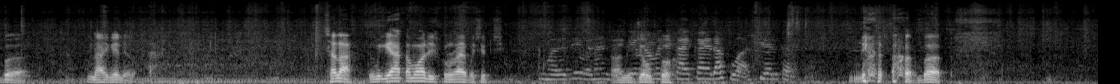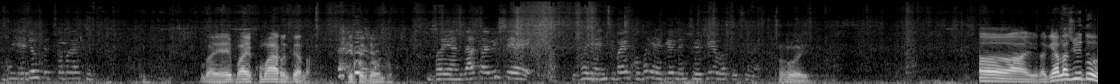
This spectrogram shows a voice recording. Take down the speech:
बर. नाही गेलेला. चला तुम्ही घ्या आता मॉलिश करून राय शिरची तुम्हाला जेवण आणलंय. आम्ही जेवणामध्ये जेवतो. काय काय दाखवा? शेअर करा. बर. भैया जेवतात का भैया बायको मारल त्याला. तिथं जेवण भैयांचा असा विषय आहे. भैयांची बायको भैया गेल्याशिवाय जेवतच नाही. होय. आईला गेलास मी तू?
